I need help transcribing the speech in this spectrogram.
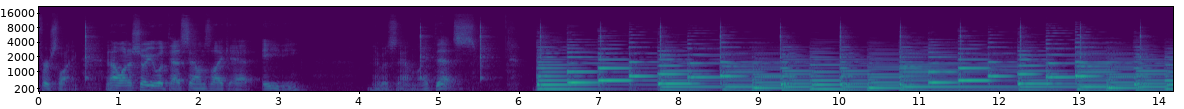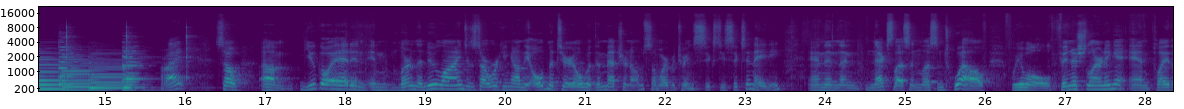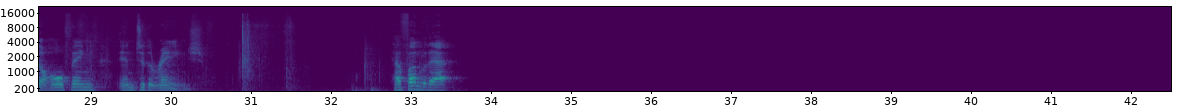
First line. And I want to show you what that sounds like at 80. It would sound like this. All right? So um, you go ahead and, and, learn the new lines and start working on the old material with the metronome, somewhere between 66 and 80. And then the next lesson, lesson 12, we will finish learning it and play the whole thing into the range. Have fun with that.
